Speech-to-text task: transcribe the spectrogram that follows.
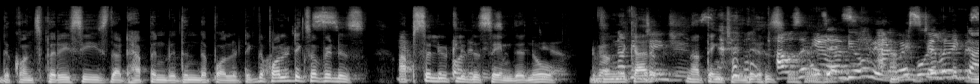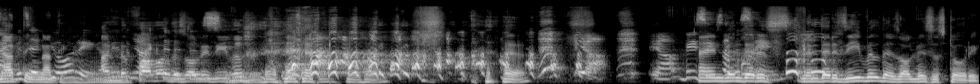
the conspiracies that happen within the politics. The politics of it is absolutely the, politics same. There's no yeah. from the Nothing charac- changes. Nothing changes. Thousand It's years. enduring. And I we're mean, still whatever the time, Nothing, it's nothing. enduring. I mean, under the fact power, that there's always evil. yeah, yeah. Basics and are when the there same. is when there is evil, there's always a story.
